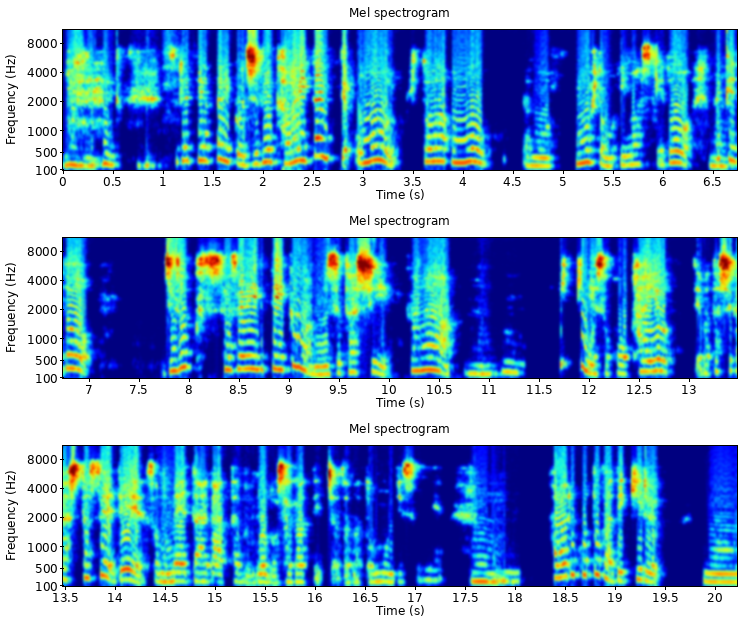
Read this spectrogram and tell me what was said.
それってやっぱりこう自分変わりたいって思う人は思う、あの、思う人もいますけど、だけど、持続させていくのは難しいから、うん。うん一気にそこを変えようって私がしたせいで、そのメーターが多分どんどん下がっていっちゃうんだと思うんですよね。う。うんん変わることができる。うん、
